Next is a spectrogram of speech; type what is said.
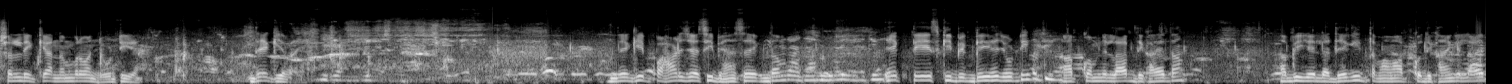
चल दी क्या नंबर वन झोटी है? देखिए भाई। देखिए, पहाड़ जैसी भैंस है एकदम। एक तेज की बिक गई है जोटी आपको हमने लाभ दिखाया था। अभी ये लदेगी, तब हम आपको दिखाएँगे लाइव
